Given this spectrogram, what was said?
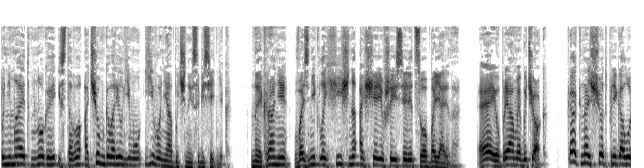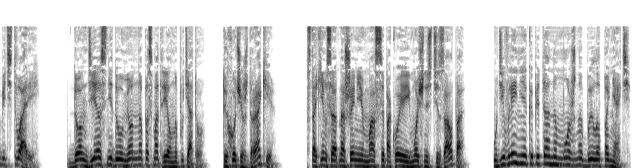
понимает многое из того, о чем говорил ему его необычный собеседник. На экране возникло хищно ощерившееся лицо боярина. «Эй, упрямый бычок, как насчет приголубить тварей?» Дон Диас недоуменно посмотрел на Путяту. «Ты хочешь драки? С таким соотношением массы покоя и мощности залпа?» Удивление капитана можно было понять.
